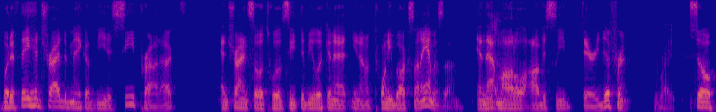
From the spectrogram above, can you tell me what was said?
But if they had tried to make a B2C product and try and sell a toilet seat, they'd be looking at, you know, 20 bucks on Amazon. And that yeah. model obviously very different. Right. So,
